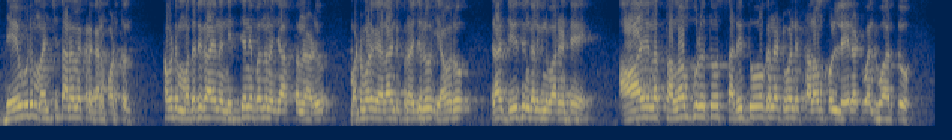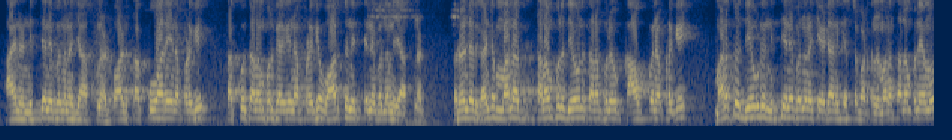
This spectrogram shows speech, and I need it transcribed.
దేవుడు మంచితనం ఇక్కడ కనపడుతుంది. కాబట్టి మొదటగా ఆయన నిత్య నిబంధన చేస్తున్నాడు. మొట్టమొదటిగా ఎలాంటి ప్రజలు ఎవరు ఎలాంటి జీవితం కలిగిన వారంటే ఆయన తలంపులతో సరితూగనటువంటి తలంపులు లేనటువంటి వారితో ఆయన నిత్య నిబంధన చేస్తున్నాడు. వాళ్ళు తక్కువ వారైనప్పటికీ తక్కువ తలంపులు కలిగినప్పటికీ వారితో నిత్య నిబంధన చేస్తున్నాడు. రెండోది అంటే మన తలంపులు దేవుని తలంపులు కాకపోయినప్పటికీ మనతో దేవుడు నిత్య నిబంధన చేయడానికి ఇష్టపడుతున్నాడు. మన తలంపులేమో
